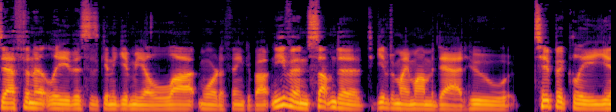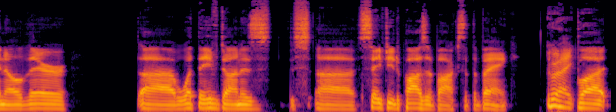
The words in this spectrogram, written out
definitely this is going to give me a lot more to think about and even something to, to give to my mom and dad who typically, you know, they're, uh, what they've done is uh, safety deposit box at the bank. Right. But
